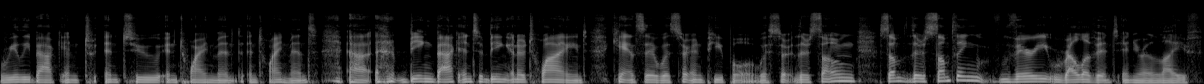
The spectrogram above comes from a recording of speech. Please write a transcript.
really back into, into entwinement, entwinement, uh, being back into being intertwined, Cancer, with certain people. With certain, there's some, some, there's something very relevant in your life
